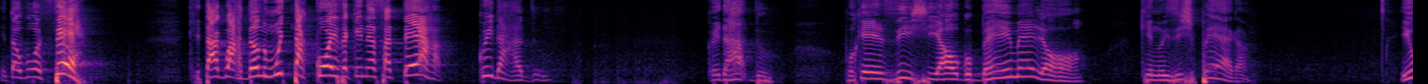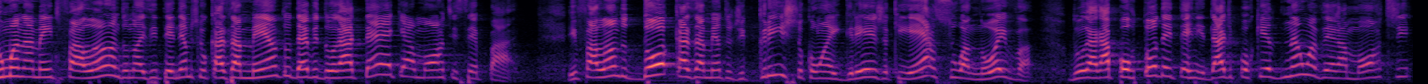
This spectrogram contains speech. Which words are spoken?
Então você que está aguardando muita coisa aqui nessa terra, cuidado. Cuidado. Porque existe algo bem melhor que nos espera. E humanamente falando, nós entendemos que o casamento deve durar até que a morte separe. E falando do casamento de Cristo com a igreja, que é a sua noiva, durará por toda a eternidade, porque não haverá morte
